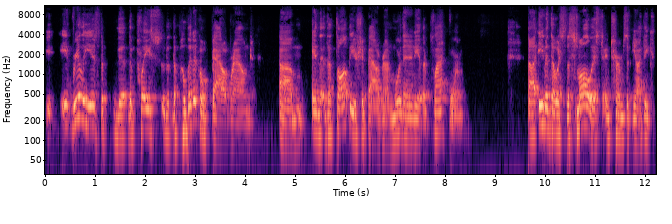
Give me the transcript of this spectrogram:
it, it really is the, the, the place, the, the political battleground um, and the, the, thought leadership battleground more than any other platform. Uh, even though it's the smallest in terms of, you know, I think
